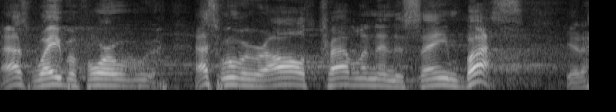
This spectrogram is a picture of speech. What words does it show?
that's way before. That's when we were all traveling in the same bus, you know.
